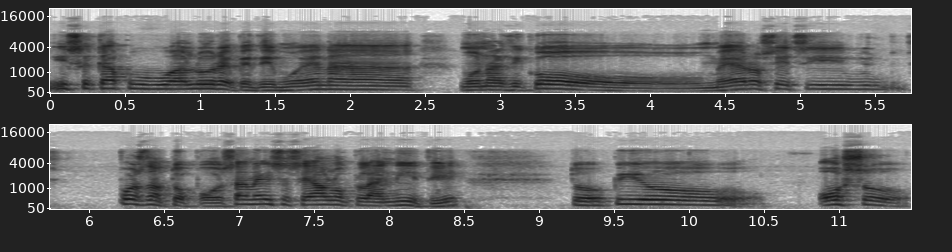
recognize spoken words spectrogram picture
είσαι κάπου αλλού ρε παιδί μου, ένα μοναδικό μέρος έτσι, πώς να το πω, σαν να είσαι σε άλλο πλανήτη, το οποίο όσο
